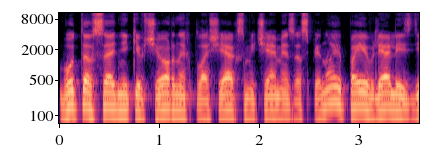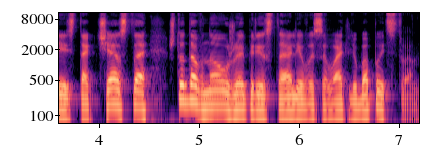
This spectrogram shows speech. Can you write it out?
Будто всадники в черных плащах с мечами за спиной появлялись здесь так часто, что давно уже перестали вызывать любопытство.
